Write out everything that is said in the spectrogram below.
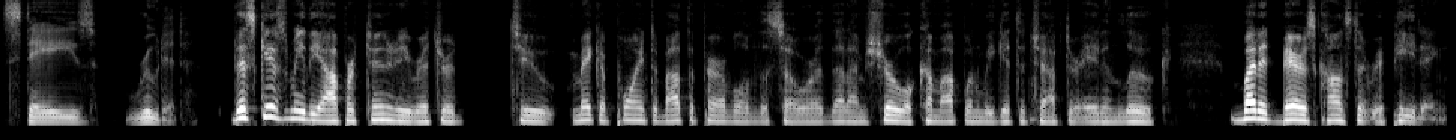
stays rooted. This gives me the opportunity, Richard, to make a point about the parable of the sower that I'm sure will come up when we get to chapter 8 in Luke, but it bears constant repeating.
